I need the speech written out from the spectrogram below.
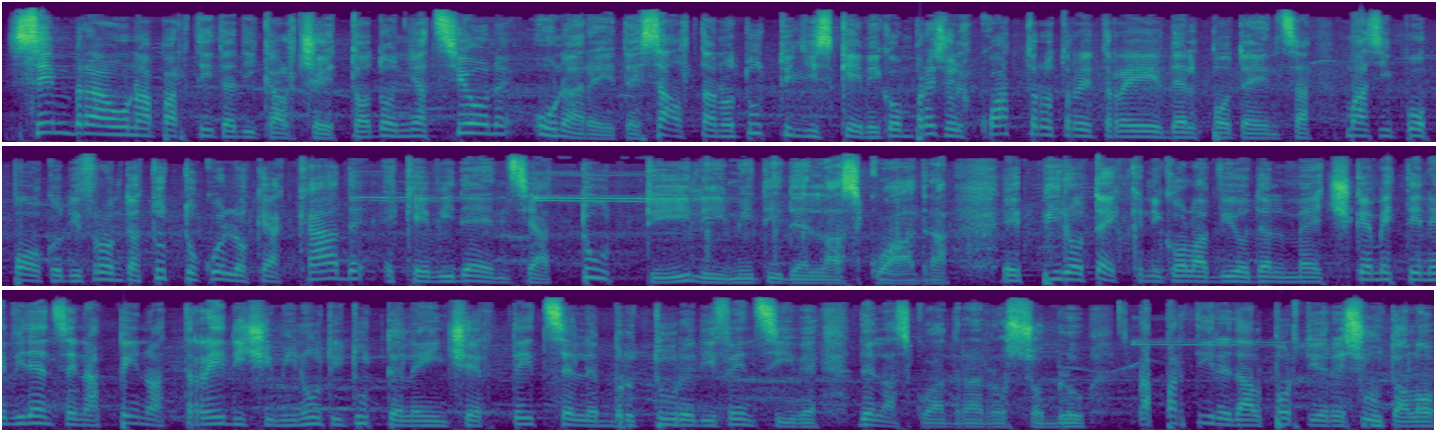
Sembra una partita di calcetto, ad ogni azione una rete, saltano tutti gli schemi, compreso il 4-3-3 del Potenza, ma si può poco di fronte a tutto quello che accade e che evidenzia tutti i limiti della squadra. È pirotecnico l'avvio del match che mette in evidenza in appena 13 minuti tutte le incertezze e le brutture difensive della squadra rossoblù, a partire dal portiere Sutalo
